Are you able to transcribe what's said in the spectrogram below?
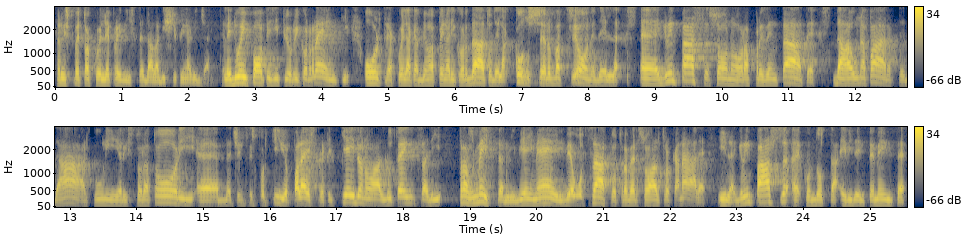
rispetto a quelle previste dalla disciplina vigente. Le due ipotesi più ricorrenti, oltre a quella che abbiamo appena ricordato della conservazione del eh, Green Pass, sono rappresentate da una parte da alcuni ristoratori, eh, centri sportivi o palestre che chiedono all'utenza di trasmettergli via email, via WhatsApp o attraverso altro canale il Green Pass, eh, condotta evidentemente,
